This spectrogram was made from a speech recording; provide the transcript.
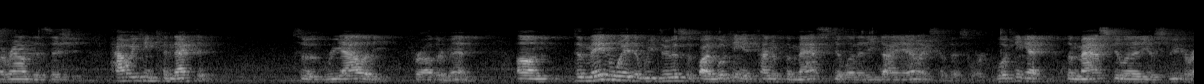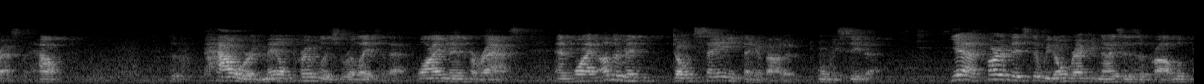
around this issue, how we can connect it to reality for other men. Um, the main way that we do this is by looking at kind of the masculinity dynamics of this work, looking at the masculinity of street harassment, how the power and male privilege relate to that, why men harass, and why other men don't say anything about it when we see that. Yeah, part of it's that we don't recognize it as a problem,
